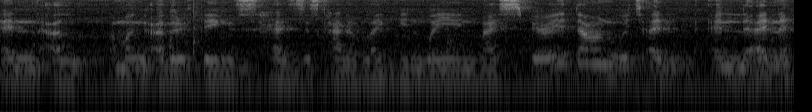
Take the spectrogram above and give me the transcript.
and uh, among other things has just kind of like been weighing my spirit down which and and and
